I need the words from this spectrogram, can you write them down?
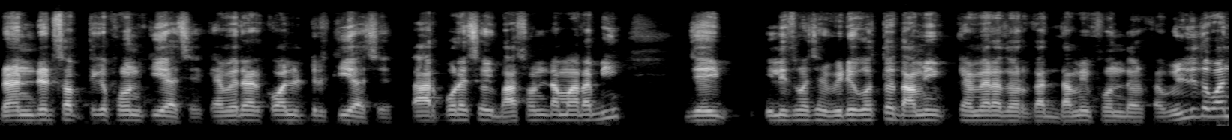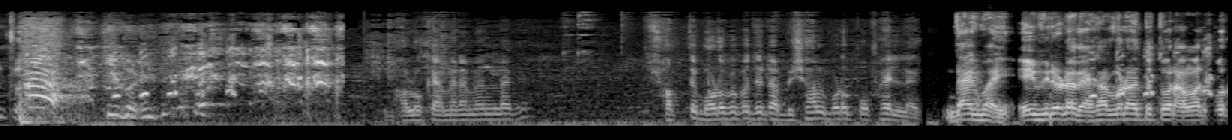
ব্র্যান্ডেড সব থেকে ফোন কি আছে? ক্যামেরার কোয়ালিটির কি আছে? তারপরে সেই ভাষণটা মারাবি যে ইলিশ মাছের ভিডিও করতে দামি ক্যামেরা দরকার দামি ফোন দরকার বুঝলি তো বাঞ্চু? ভালো ক্যামেরাম্যান লাগে। সবচেয়ে বড় ব্যাপার যেটা বিশাল বড় প্রোফাইল লাগে। দেখ ভাই এই ভিডিওটা দেখার পর হয়তো তোর আমার উপর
